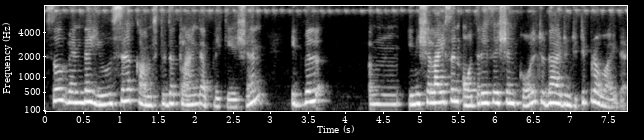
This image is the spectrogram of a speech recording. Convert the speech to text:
So when the user comes to the client application, it will um, initialize an authorization call to the identity provider.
